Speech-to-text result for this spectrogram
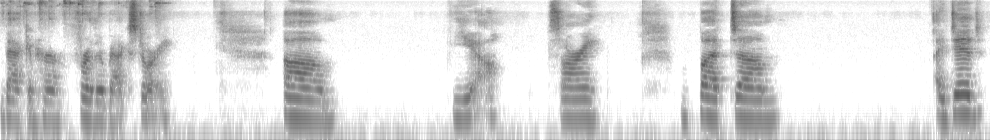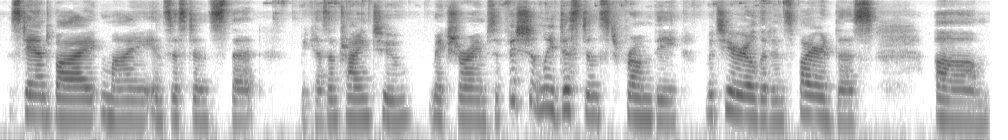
back in her further backstory. Um, yeah, sorry. But um, I did stand by my insistence that because I'm trying to make sure I am sufficiently distanced from the material that inspired this, um,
